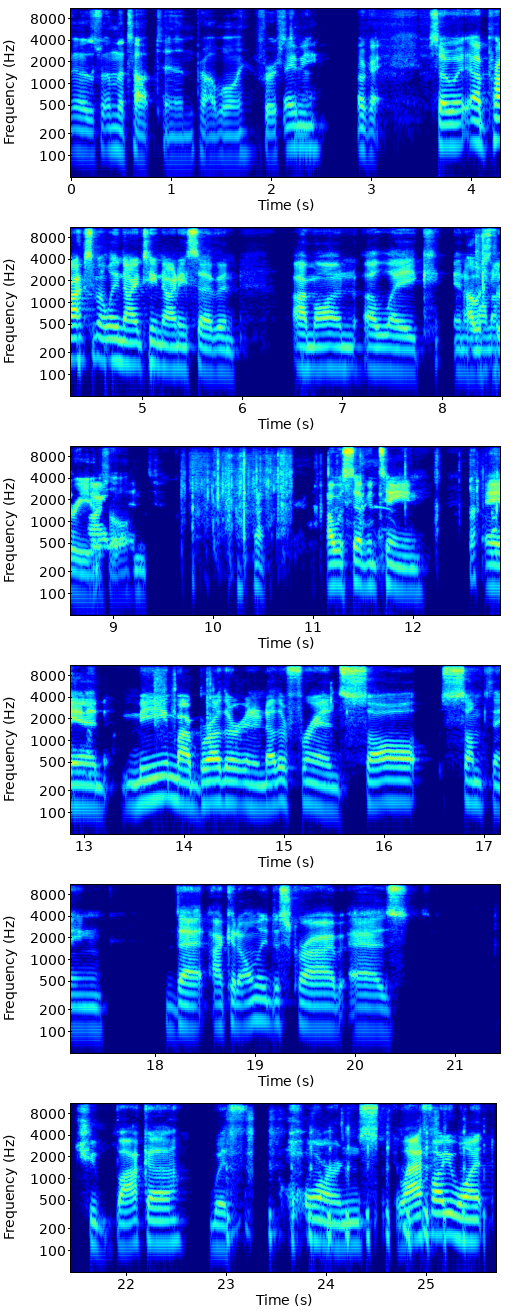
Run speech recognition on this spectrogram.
It was in the top 10, probably. First 10. Maybe. Okay. So uh, approximately 1997, I'm on a lake and I I'm was on three years old. I was 17, and me, my brother, and another friend saw something that I could only describe as Chewbacca with horns. Laugh all you want.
